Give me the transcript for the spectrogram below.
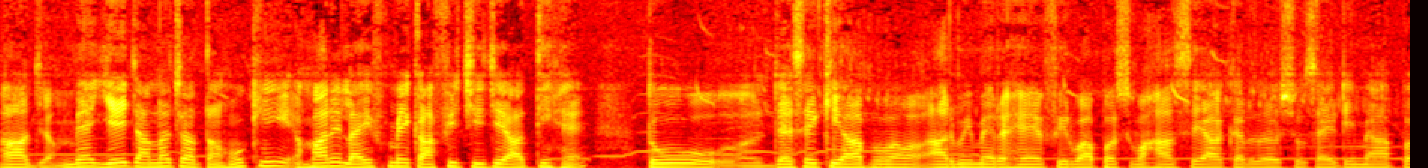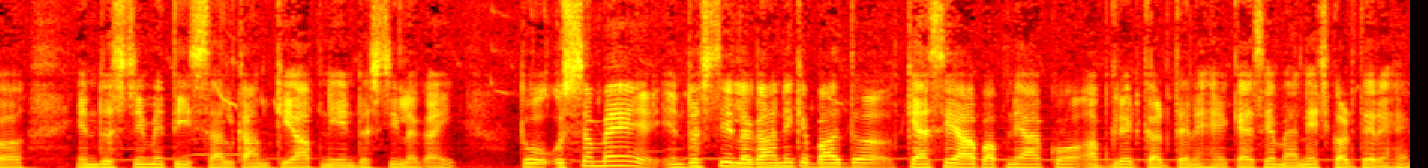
हाँ जब मैं ये जानना चाहता हूँ कि हमारे लाइफ में काफ़ी चीज़ें आती हैं तो जैसे कि आप आर्मी में रहे, फिर वापस वहाँ से आकर सोसाइटी में आप इंडस्ट्री में तीस साल काम किया अपनी इंडस्ट्री लगाई तो उस समय इंडस्ट्री लगाने के बाद कैसे आप अपने आप को अपग्रेड करते रहें, कैसे मैनेज करते रहें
